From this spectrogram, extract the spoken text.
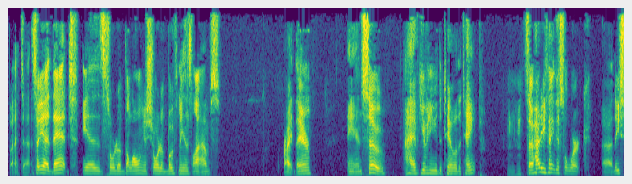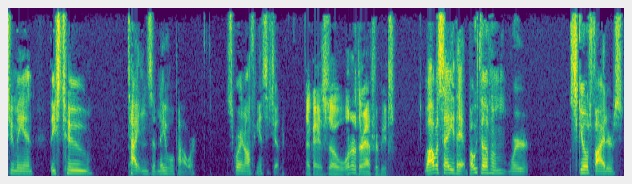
But uh, so yeah, that is sort of the long and short of both men's lives, right there. And so I have given you the tale of the tape. hmm So how do you think this will work? Uh, these two men, these two titans of naval power, squaring off against each other. Okay, so what are their attributes? Well, I would say that both of them were skilled fighters.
